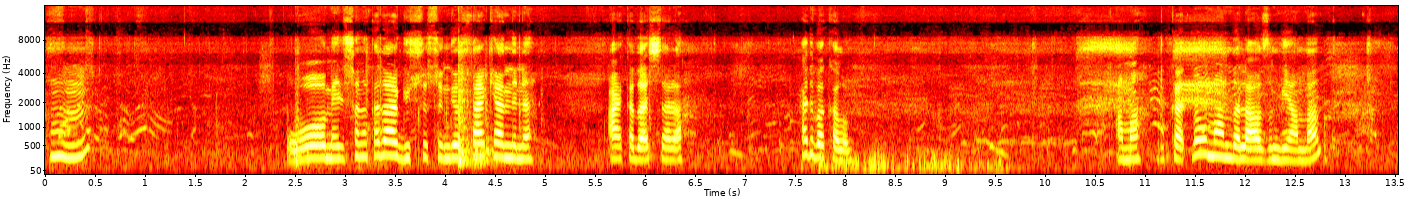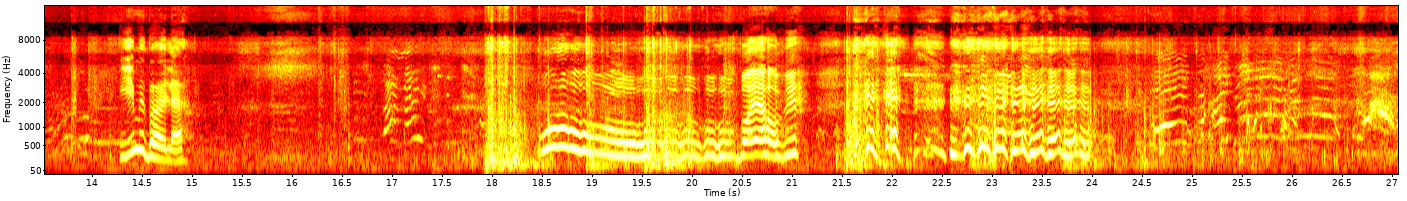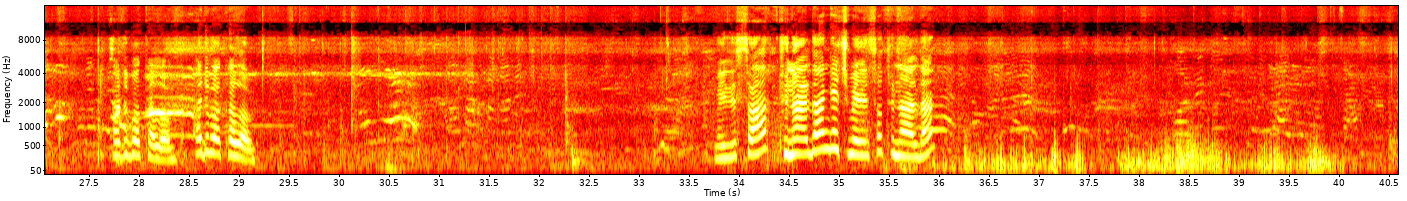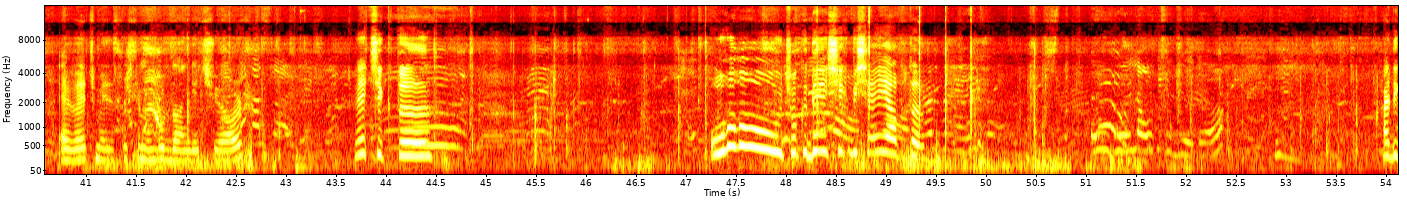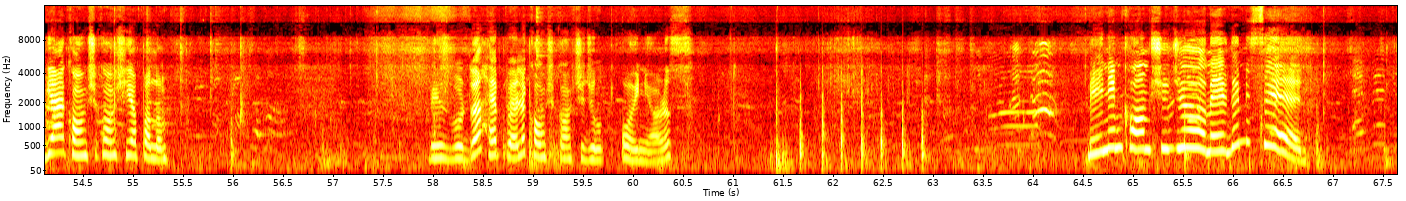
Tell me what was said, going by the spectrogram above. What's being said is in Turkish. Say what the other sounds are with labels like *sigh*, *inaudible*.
Hı. Oo Melisa ne kadar güçlüsün. Göster kendini arkadaşlara. Hadi bakalım. Ama dikkatli olman da lazım bir yandan. İyi mi böyle? Oo, bayağı bir. *laughs* Hadi bakalım. Hadi bakalım. Melisa, tünelden geç Melisa, tünelden. Evet, Melisa şimdi buradan geçiyor. Ve çıktı. Oo, çok değişik bir şey yaptın. Hadi gel komşu komşu yapalım. Biz burada hep böyle komşu komşuculuk oynuyoruz. Benim komşucuğum evde misin? Evet evdeyim.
